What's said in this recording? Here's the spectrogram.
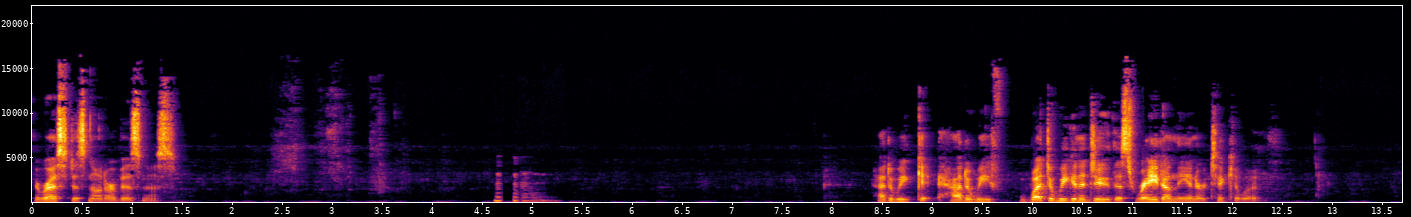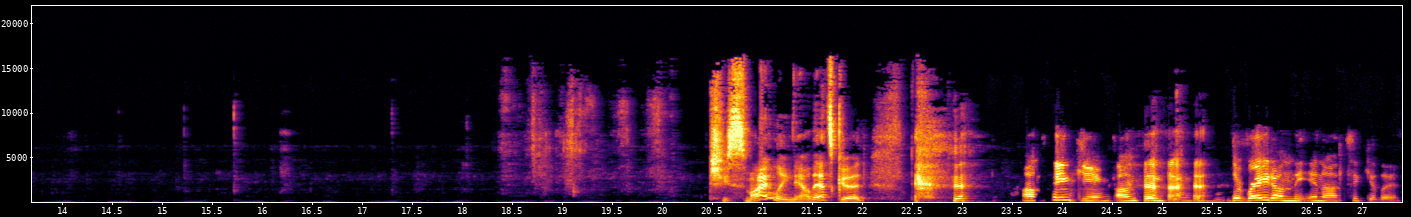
The rest is not our business. Mm-hmm. How do we get, how do we, what are we going to do this raid on the inarticulate? She's smiling now. That's good. I'm thinking, I'm thinking the, raid on the inarticulate.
